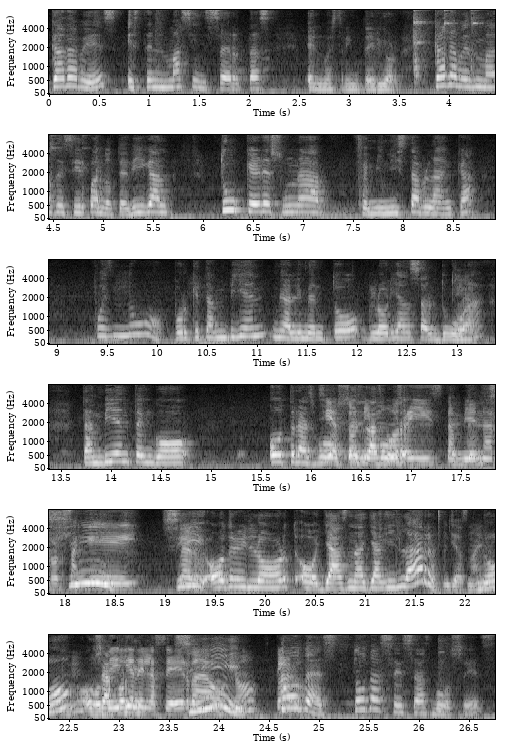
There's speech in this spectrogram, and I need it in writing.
cada vez estén más insertas en nuestro interior. Cada vez más decir cuando te digan, tú que eres una feminista blanca, pues no, porque también me alimentó Gloria Saldúa, también tengo otras voces. Sí, las Morris, también a Roxane Gay. Sí, Audrey Lord o Yasna Aguilar. Yasna, ¿no? O, sea, Delia de la Cerda, sí, ¿no? Todas, todas esas voces.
